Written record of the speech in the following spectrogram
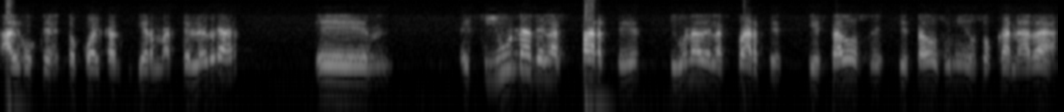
algo que le tocó al canciller Marcelo Ebrard, eh, si una de las partes, si una de las partes, si Estados, si Estados Unidos o Canadá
